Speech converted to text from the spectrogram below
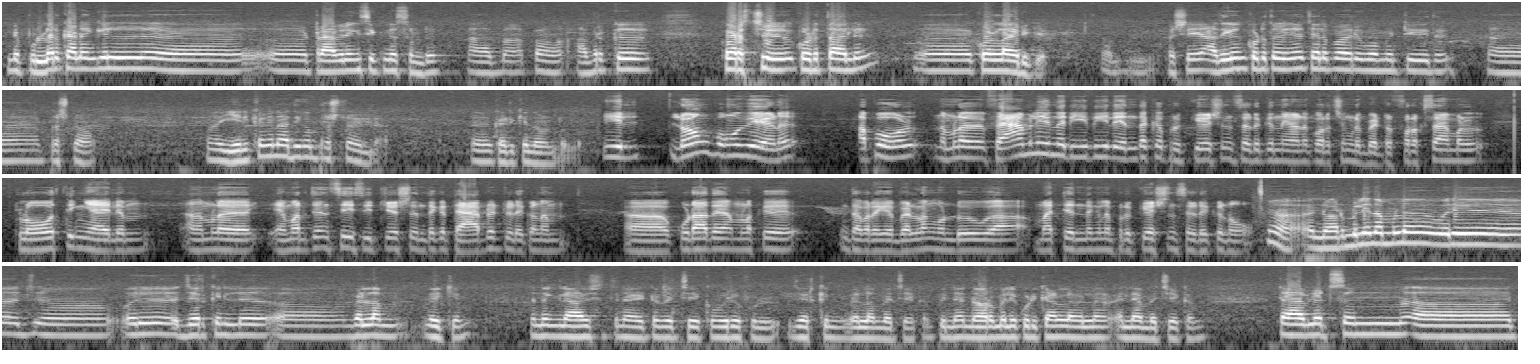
പിന്നെ പിള്ളേർക്കാണെങ്കിൽ ട്രാവലിംഗ് സിക്നസ് ഉണ്ട്. അപ്പം അവർക്ക് കുറച്ച് കൊടുത്താൽ കൊള്ളായിരിക്കും. പക്ഷേ അധികം കൊടുത്തു കഴിഞ്ഞാൽ ചിലപ്പോൾ അവർ വൊമിറ്റ് ചെയ്ത് പ്രശ്നമാവും. എനിക്കങ്ങനെ അധികം പ്രശ്നമില്ല. ആ, കഴിക്കുന്നതുകൊണ്ടൊന്നും ഈ ലോങ് പോവുകയാണ്. അപ്പോൾ നമ്മൾ ഫാമിലി എന്ന രീതിയിൽ എന്തൊക്കെ പ്രിക്കോഷൻസ് എടുക്കുന്നതാണ് കുറച്ചും കൂടി ബെറ്റർ ഫോർ എക്സാമ്പിൾ ക്ലോത്തിങ് ആയാലും നമ്മൾ എമർജൻസി സിറ്റുവേഷൻ എന്തൊക്കെ ടാബ്ലറ്റ് എടുക്കണം. കൂടാതെ നമ്മൾക്ക് എന്താ പറയുക വെള്ളം കൊണ്ടുപോവുക മറ്റെന്തെങ്കിലും പ്രിക്കോഷൻസ് എടുക്കണോ? നോർമലി നമ്മൾ ഒരു ഒരു ജെർക്കിനിൽ വെള്ളം വെക്കും. എന്തെങ്കിലും ആവശ്യത്തിനായിട്ട് വെച്ചേക്കും ഒരു ഫുൾ ജെർക്കിൻ വെള്ളം വെച്ചേക്കും. പിന്നെ നോർമലി കുടിക്കാനുള്ള വെള്ളം എല്ലാം വെച്ചേക്കും. ടാബ്ലറ്റ്സും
